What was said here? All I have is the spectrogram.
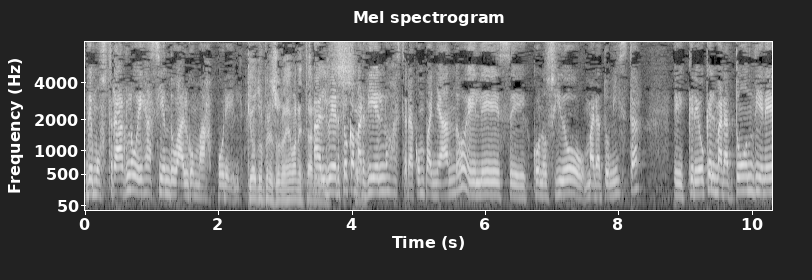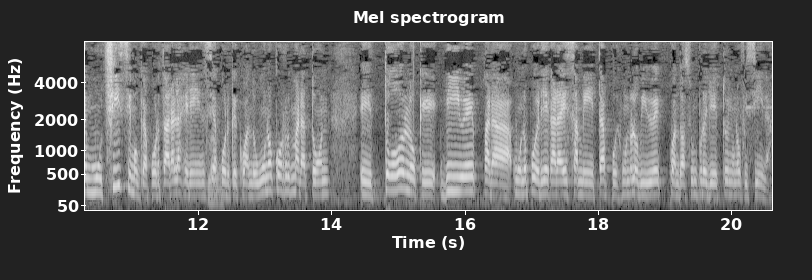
demostrarlo es haciendo algo más por él. ¿Qué otros personajes van a estar? Alberto Camardiel nos estará acompañando, él es eh, conocido maratonista. Eh, creo que el maratón tiene muchísimo que aportar a la gerencia porque cuando uno corre un maratón, todo lo que vive para uno poder llegar a esa meta, pues uno lo vive cuando hace un proyecto en una oficina.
